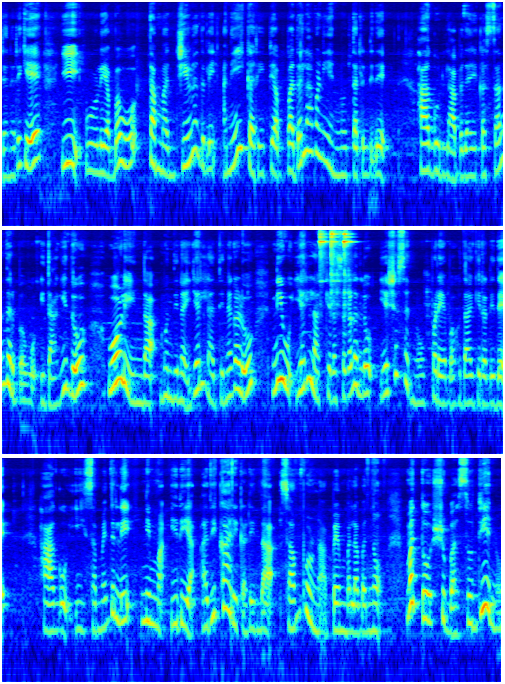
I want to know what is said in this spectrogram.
ಜನರಿಗೆ ಈ ಹೋಳಿ ಹಬ್ಬವು ತಮ್ಮ ಜೀವನದಲ್ಲಿ ಅನೇಕ ರೀತಿಯ ಬದಲಾವಣೆಯನ್ನು ತರಲಿದೆ. ಹಾಗೂ ಲಾಭದಾಯಕ ಸಂದರ್ಭವು ಇದಾಗಿದ್ದು, ಹೋಳಿಯಿಂದ ಮುಂದಿನ ಎಲ್ಲ ದಿನಗಳು ನೀವು ಎಲ್ಲ ಕೆಲಸಗಳಲ್ಲೂ ಯಶಸ್ಸನ್ನು ಪಡೆಯಬಹುದಾಗಿರಲಿದೆ. ಹಾಗೂ ಈ ಸಮಯದಲ್ಲಿ ನಿಮ್ಮ ಹಿರಿಯ ಅಧಿಕಾರಿಗಳಿಂದ ಸಂಪೂರ್ಣ ಬೆಂಬಲವನ್ನು ಮತ್ತು ಶುಭ ಸುದ್ದಿಯನ್ನು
